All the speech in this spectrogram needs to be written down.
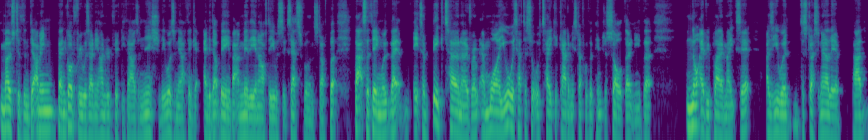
most of them did. I mean, Ben Godfrey was only 150,000 initially, wasn't he? I think it ended up being about a million after he was successful and stuff. But that's the thing with that; it's a big turnover, and why you always have to sort of take academy stuff with a pinch of salt, don't you? That not every player makes it, as you were discussing earlier. Pad,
